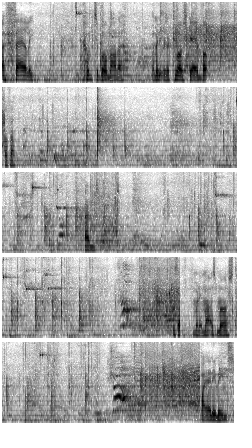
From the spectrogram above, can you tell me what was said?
A fairly comfortable manner. I mean, it was a close game, but over. And when it matters most. By any means.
